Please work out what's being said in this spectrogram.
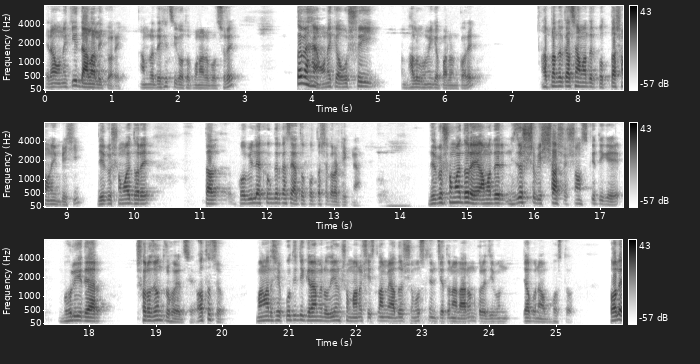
এরা অনেকেই দালালি করে। আমরা দেখেছি গত পনেরো বছরে। তবে হ্যাঁ অনেকে অবশ্যই ভালো ভূমিকা পালন করে। আপনাদের কাছে আমাদের প্রত্যাশা অনেক বেশি। দীর্ঘ সময় ধরে তার কবি, লেখকদের কাছে এত প্রত্যাশা করা ঠিক না। দীর্ঘ সময় ধরে আমাদের নিজস্ব বিশ্বাস ও সংস্কৃতিকে ভুলিয়ে দেওয়ার ষড়যন্ত্র হয়েছে। অথচ বাংলাদেশের প্রতিটি গ্রামের অধিকাংশ মানুষ ইসলামী আদর্শ মুসলিম চেতনা লালন করে জীবন যাপনে অভ্যস্ত। ফলে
